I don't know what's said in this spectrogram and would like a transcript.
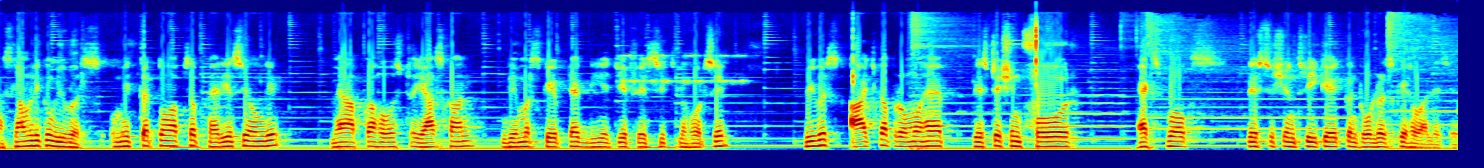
अस्सलाम वालेकुम व्यूवर्स। उम्मीद करता हूँ आप सब खैरियत से होंगे। मैं आपका host Ayas Khan Gamer Scape tech D H A phase six Lahore से। व्यूवर्स, आज का प्रोमो है PlayStation four Xbox PlayStation three के कंट्रोलर्स के हवाले से।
